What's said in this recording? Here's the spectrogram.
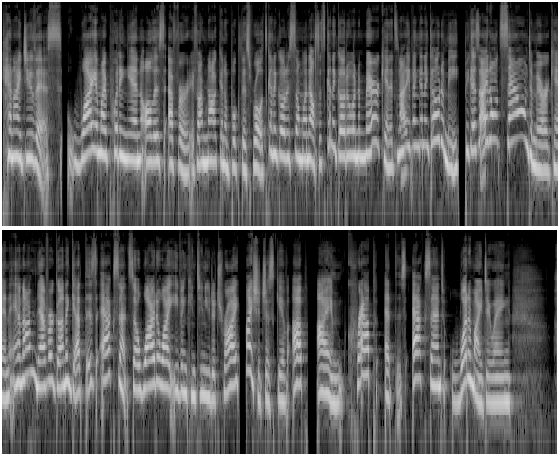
Can I do this? Why am I putting in all this effort if I'm not going to book this role? It's going to go to someone else. It's going to go to an American. It's not even going to go to me because I don't sound American and I'm never going to get this accent. So why do I even continue to try? I should just give up. I'm crap at this accent. What am I doing?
